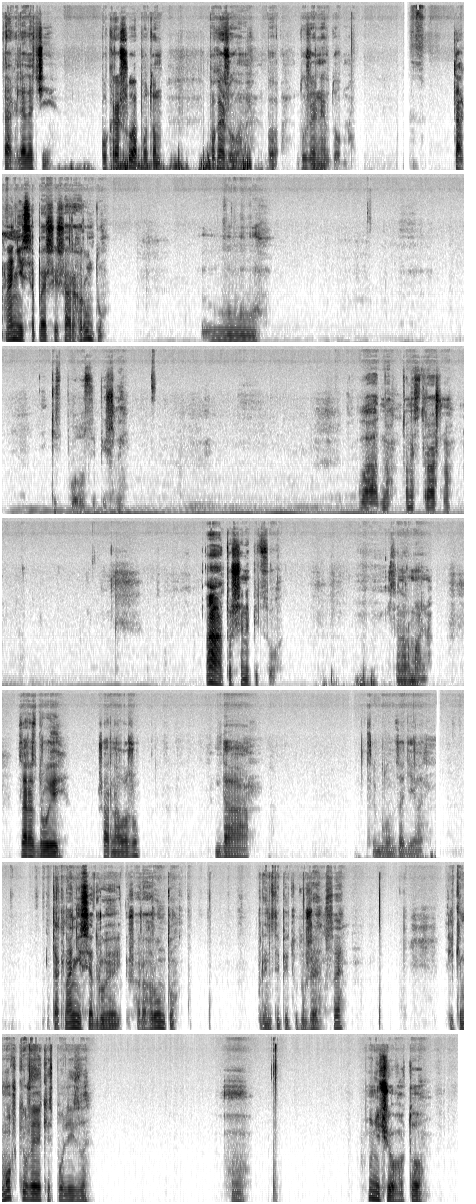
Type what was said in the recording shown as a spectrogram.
Так, глядачі. Покрашу, а потім покажу вам, бо дуже невдобно. Так, наніс я перший шар ґрунту. Якісь полоси пішли. Ладно, то не страшно. А, то ще не підсох. Все нормально. Зараз другий шар наложу. Да. Це було б заділати. Так, наніс я другий шар ґрунту. В принципі, тут уже все. Тільки мошки вже якісь полізли. О. Ну нічого, то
